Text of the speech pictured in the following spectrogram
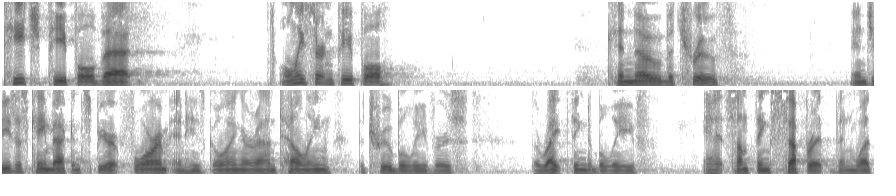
teach people that only certain people can know the truth and Jesus came back in spirit form, and he's going around telling the true believers the right thing to believe. And it's something separate than what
